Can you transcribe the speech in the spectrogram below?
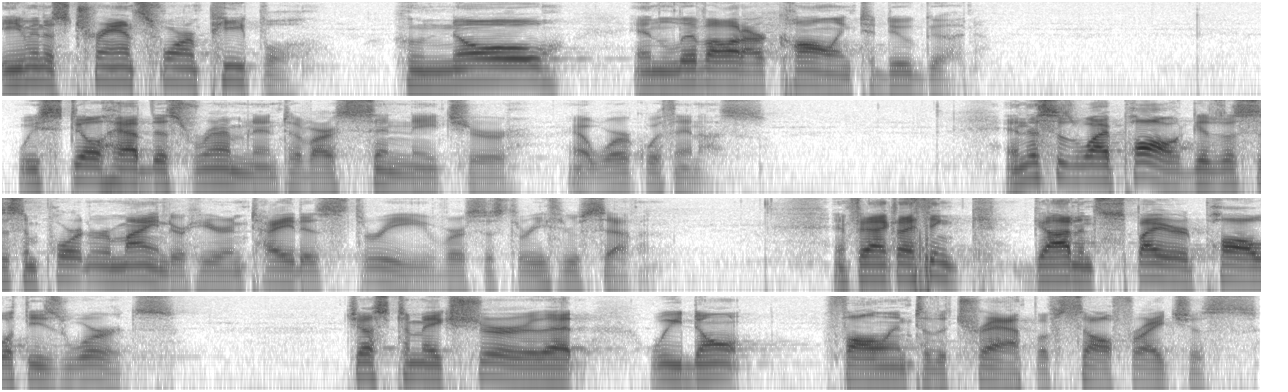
even as transformed people who know and live out our calling to do good, we still have this remnant of our sin nature at work within us. And this is why Paul gives us this important reminder here in Titus 3, verses 3 through 7. In fact, I think God inspired Paul with these words just to make sure that we don't fall into the trap of self righteous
